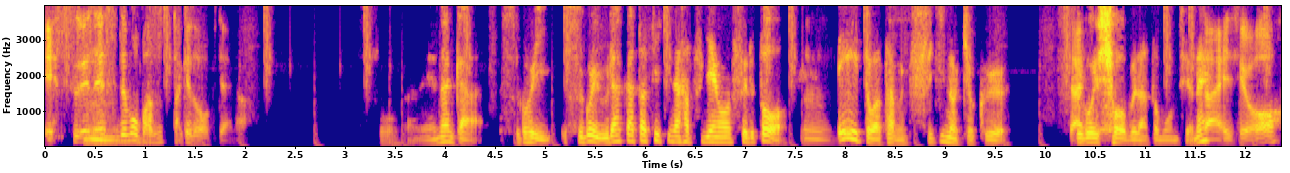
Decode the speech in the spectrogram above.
SNS でもバズったけど、みたいな。そうだね。なんか、すごい、すごい裏方的な発言をすると、うん、エイトは多分次の曲、すごい勝負だと思うんですよね。大丈夫。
